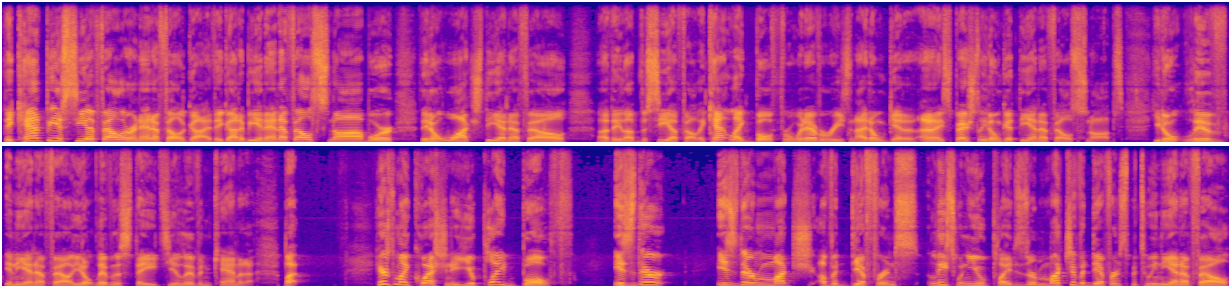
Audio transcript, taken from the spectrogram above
they can't be a CFL or an NFL guy. They got to be an NFL snob, or they don't watch the NFL. Uh, they love the CFL. They can't like both for whatever reason. I don't get it, and I especially don't get the NFL snobs. You don't live in the NFL. You don't live in the states. You live in Canada. But Here's my question to you. You played both. Is there is there much of a difference, at least when you played, is there much of a difference between the NFL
